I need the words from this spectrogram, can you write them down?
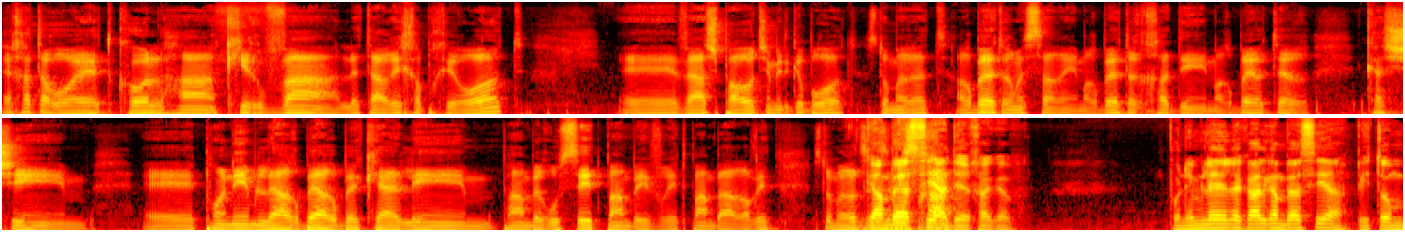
איך אתה רואה את כל הקרבה לתאריך הבחירות? אה, וההשפעות שמתגברות. זאת אומרת, הרבה יותר מסרים, הרבה יותר חדים, הרבה יותר קשים, אה, פונים להרבה הרבה קהלים, פעם ברוסית, פעם בעברית, פעם בערבית. זאת אומרת, זה משחק. גם בעשייה, דרך אגב. פונים לקהל גם בעשייה. פתאום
